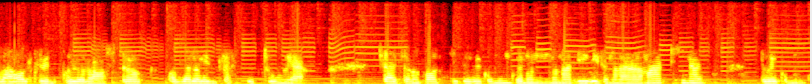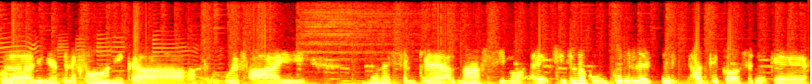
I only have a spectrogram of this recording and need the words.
va oltre quello nostro, ovvero le infrastrutture. Cioè sono posti dove comunque non, non arrivi se non hai una macchina, dove comunque la linea telefonica, wifi non è sempre al massimo e ci sono comunque delle, anche cose che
